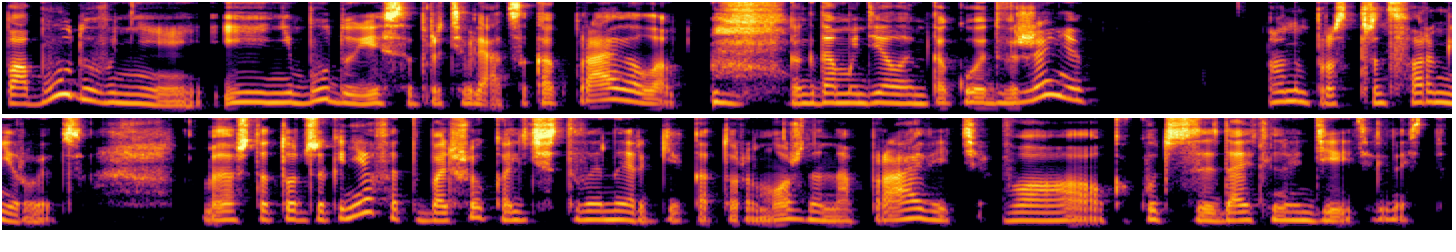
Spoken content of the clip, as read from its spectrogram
побуду в ней и не буду ей сопротивляться. Как правило, когда мы делаем такое движение, оно просто трансформируется. Потому что тот же гнев — это большое количество энергии, которое можно направить в какую-то созидательную деятельность.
